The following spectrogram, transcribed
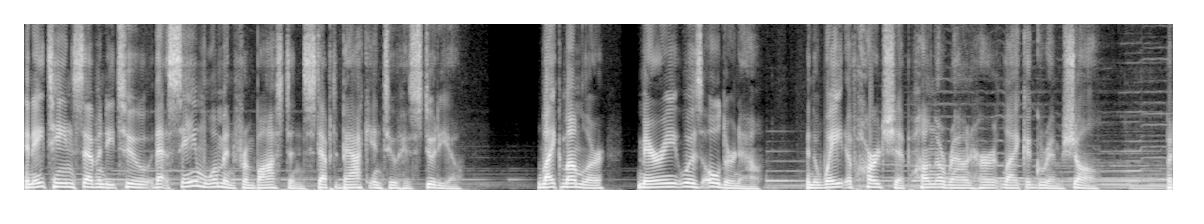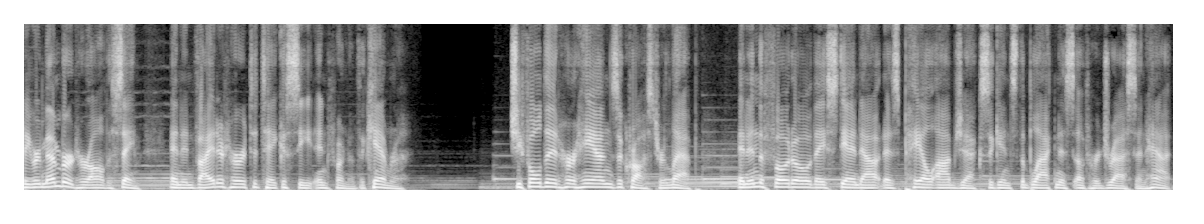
In 1872, that same woman from Boston stepped back into his studio. Like Mumler, Mary was older now, and the weight of hardship hung around her like a grim shawl. But he remembered her all the same and invited her to take a seat in front of the camera. She folded her hands across her lap, and in the photo, they stand out as pale objects against the blackness of her dress and hat.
